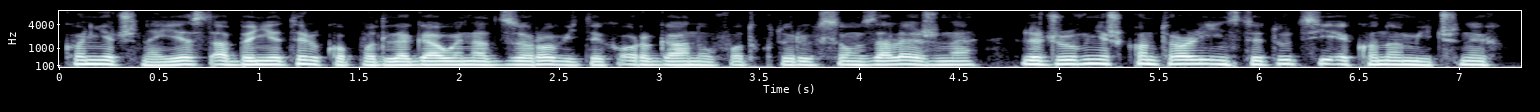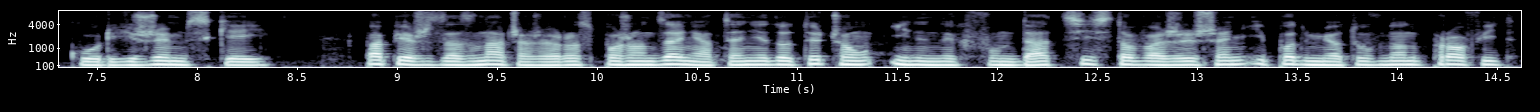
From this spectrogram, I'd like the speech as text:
konieczne jest, aby nie tylko podlegały nadzorowi tych organów, od których są zależne, lecz również kontroli instytucji ekonomicznych kurii rzymskiej. Papież zaznacza, że rozporządzenia te nie dotyczą innych fundacji, stowarzyszeń i podmiotów non-profit,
